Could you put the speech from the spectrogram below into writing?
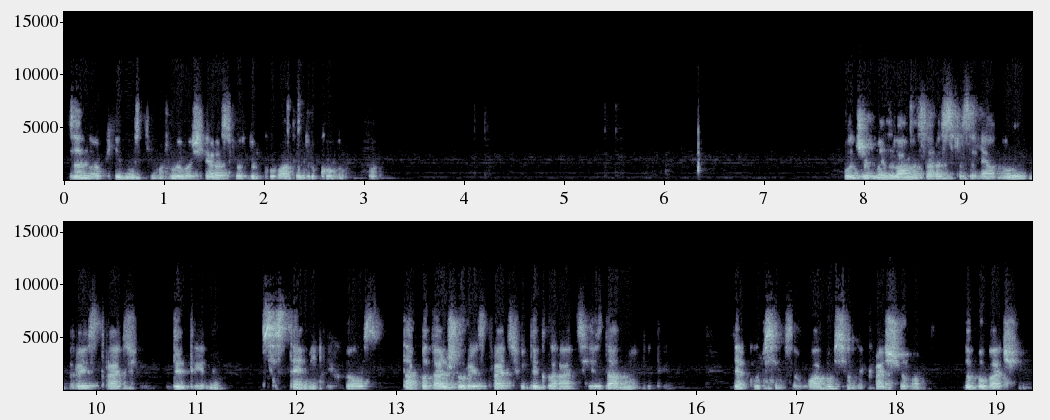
За необхідності можливо ще раз роздрукувати друковану форму. Отже, ми з вами зараз розглянули реєстрацію дитини в системі eHealth та подальшу реєстрацію декларації з даною дитиною. Дякую всім за увагу, всього найкращого. До побачення.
